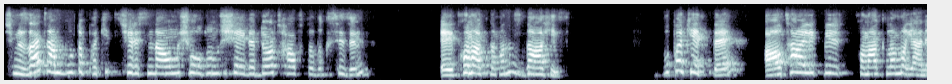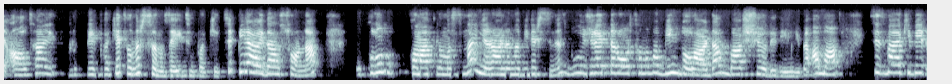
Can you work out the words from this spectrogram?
Şimdi zaten burada paket içerisinde almış olduğunuz şeyde 4 haftalık sizin e, konaklamanız dahil. Bu pakette 6 aylık bir konaklama yani 6 aylık bir paket alırsanız eğitim paketi bir aydan sonra okulun konaklamasından yararlanabilirsiniz. Bu ücretler ortalama 1000 dolardan başlıyor dediğim gibi ama siz belki bir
